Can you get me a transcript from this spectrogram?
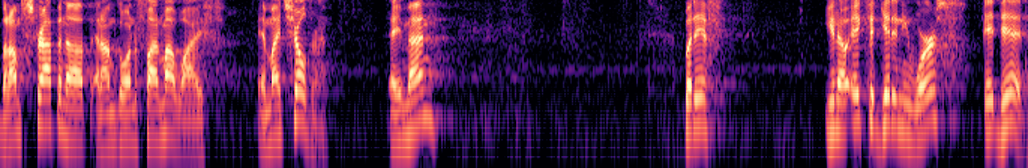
but I'm strapping up and I'm going to find my wife and my children. Amen? But if, you know, it could get any worse, it did.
